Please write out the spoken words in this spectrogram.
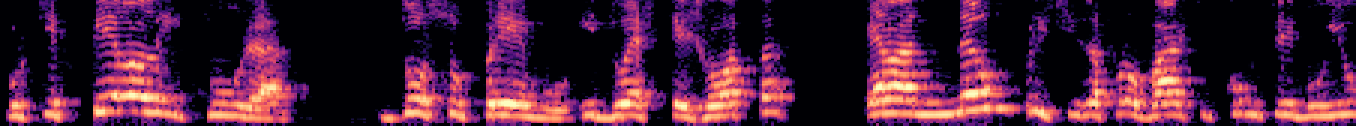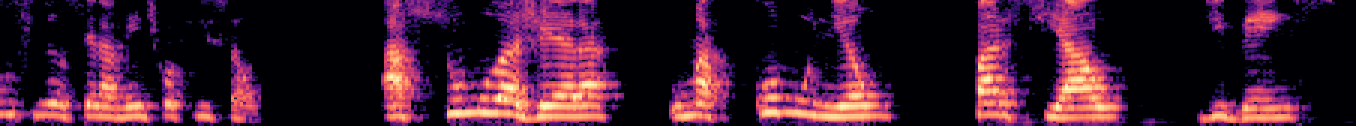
porque pela leitura do Supremo e do STJ, ela não precisa provar que contribuiu financeiramente com a aquisição. A súmula gera uma comunhão parcial de bens,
